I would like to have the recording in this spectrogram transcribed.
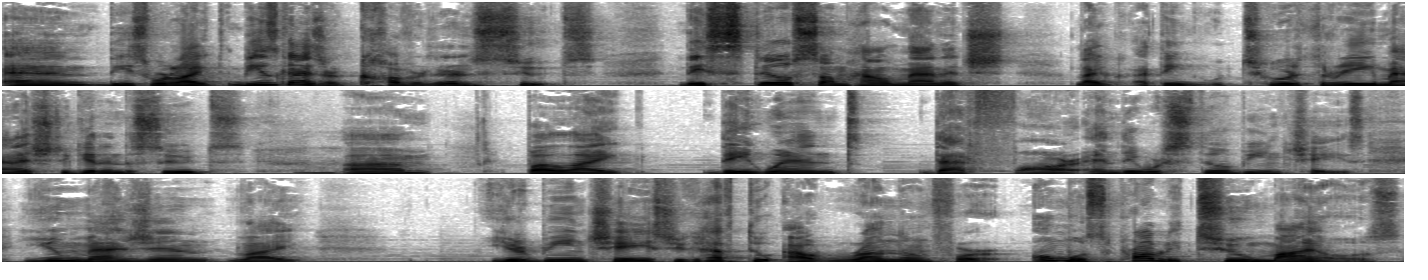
And these were like these guys are covered. They're in suits. They still somehow managed like I think two or three managed to get into suits. Mm-hmm. Um, but like they went that far and they were still being chased. You imagine like you're being chased. You have to outrun them for almost probably two miles.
